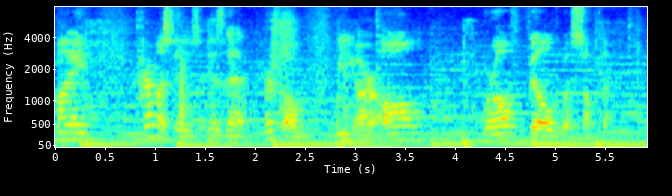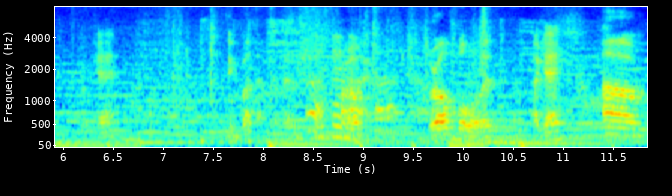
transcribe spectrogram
my premise is is that first of all, we are all we're all filled with something. Okay. Think about that for a minute. We're all, we're all full of it. Okay. Um,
